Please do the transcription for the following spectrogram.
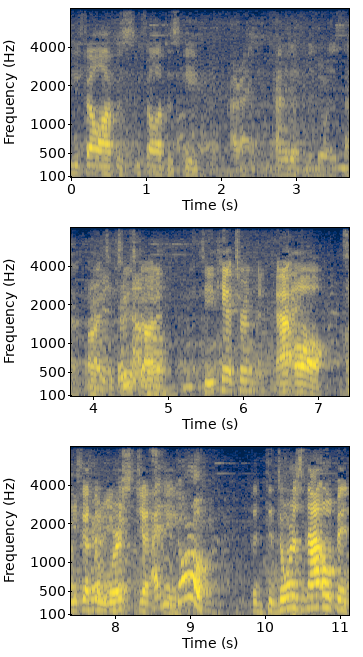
he fell off his he fell off his ski. All right, time to go through the door this time. All right, so T's that got it. well. T can't turn at all. T's got the worst jet I need the ski. door open. The, the door is not open.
